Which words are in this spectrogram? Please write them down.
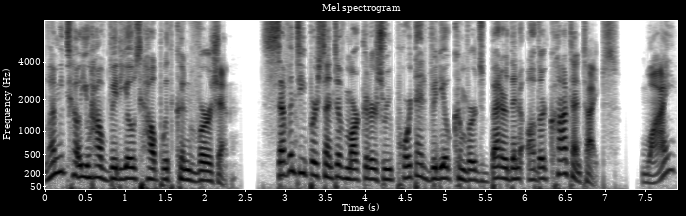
let me tell you how videos help with conversion. 70% of marketers report that video converts better than other content types. Why?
